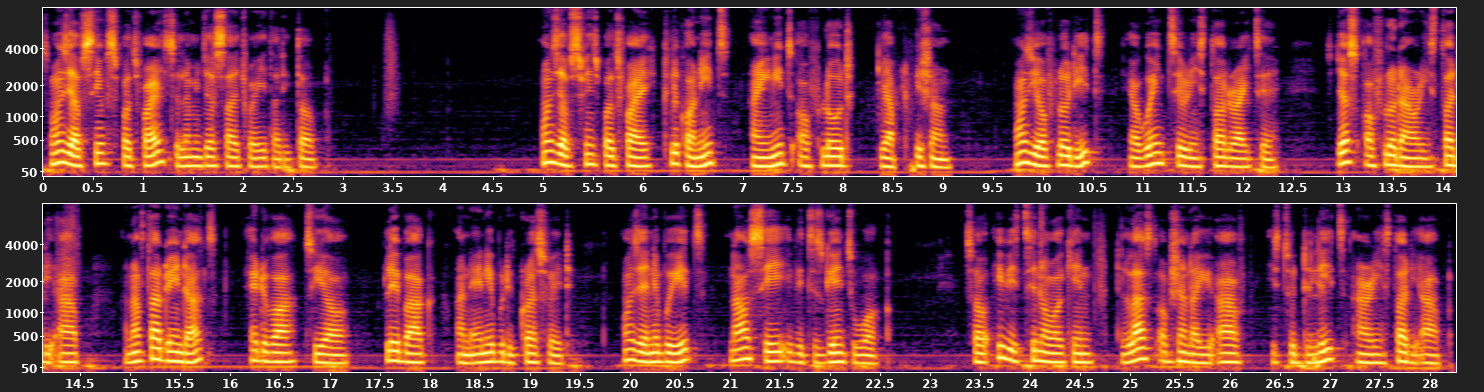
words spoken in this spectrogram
So once you have seen Spotify, so let me just search for it at the top. Once you have seen Spotify, click on it and you need to offload the application. Once you offload it, you are going to reinstall right here. So just offload and reinstall the app and after doing that, head over to your playback and enable the crossfade. Once you enable it, now see if it is going to work. So if it's still not working, the last option that you have is to delete and reinstall the app.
